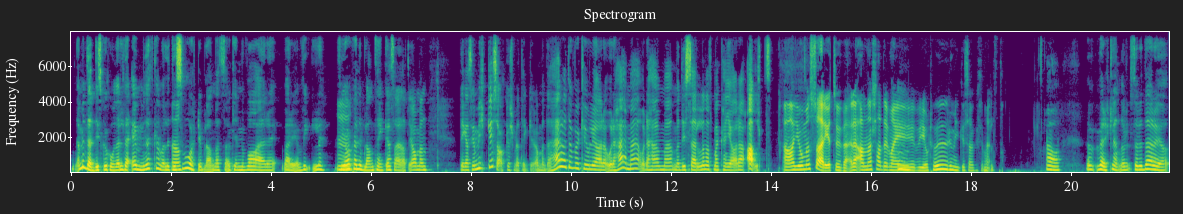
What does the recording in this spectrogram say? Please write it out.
men den diskussionen eller det ämnet kan vara lite Ja. svårt ibland. Att säga okej men vad är, det, vad är det jag vill? För Mm. jag kan ibland tänka så här att ja men det är ganska mycket saker som jag tänker ja men det här hade varit kul att göra och det här med och det här med. Men det är sällan att man kan göra allt. Ja, jo men så är det ju tyvärr. Annars hade man ju Mm. gjort hur mycket saker som helst. Ja, verkligen. Så det där har jag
